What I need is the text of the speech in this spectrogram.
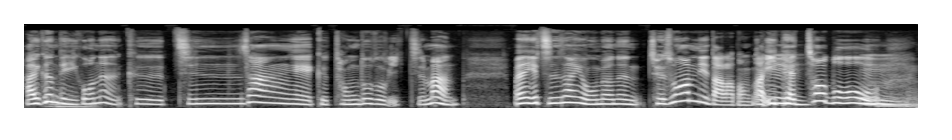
아니 근데 이거는 그 진상의 그 정도도 있지만 만약에 진상이 오면은 죄송합니다라던가 이 음. 대처도 음.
